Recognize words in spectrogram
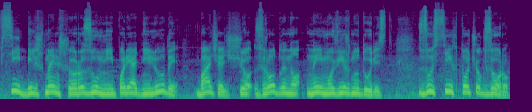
всі більш-менш розумні і порядні люди бачать, що зроблено неймовірну дурість з усіх точок зору.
